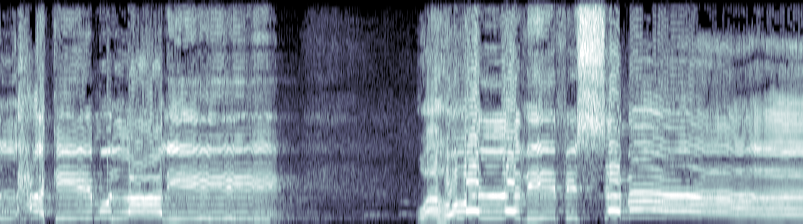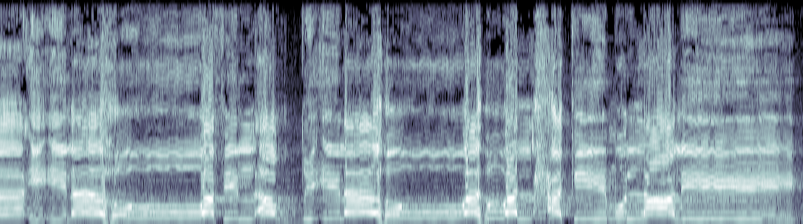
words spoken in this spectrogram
الحكيم العليم. وهو الذي في السماء إله وفي الأرض إله وهو الحكيم العليم.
